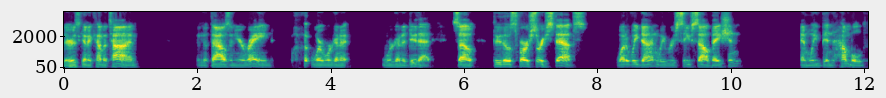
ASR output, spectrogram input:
there is going to come a time in the thousand year reign where we're gonna we're gonna do that. So through those first three steps, what have we done? We've received salvation and we've been humbled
